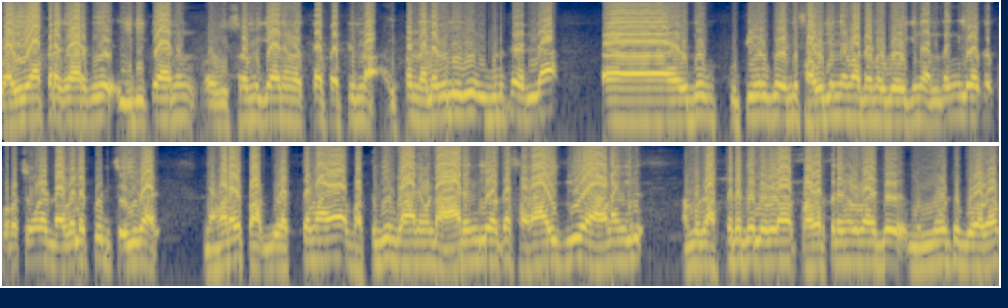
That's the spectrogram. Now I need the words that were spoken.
വഴിയാത്രക്കാർക്ക് ഇരിക്കാനും വിശ്രമിക്കാനും ഒക്കെ പറ്റുന്ന ഇപ്പൊ നിലവിൽ ഇത് ഇവിടുത്തെ എല്ലാ ഇത് കുട്ടികൾക്ക് വേണ്ടി സൗജന്യമായിട്ടാണ് ഉപയോഗിക്കുന്നത്. എന്തെങ്കിലുമൊക്കെ കുറച്ചും കൂടെ ഡെവലപ്പ് ചെയ്താൽ ഞങ്ങളുടെ വ്യക്തമായ പദ്ധതിയും പ്ലാനും കൊണ്ട് ആരെങ്കിലുമൊക്കെ സഹായിക്കുകയാണെങ്കിൽ നമുക്ക് അത്തരത്തിലുള്ള പ്രവർത്തനങ്ങളുമായിട്ട് മുന്നോട്ട് പോകാം.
